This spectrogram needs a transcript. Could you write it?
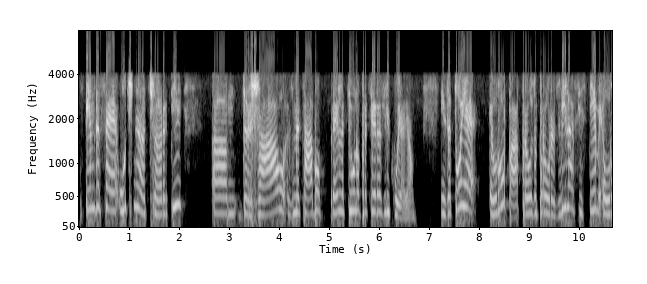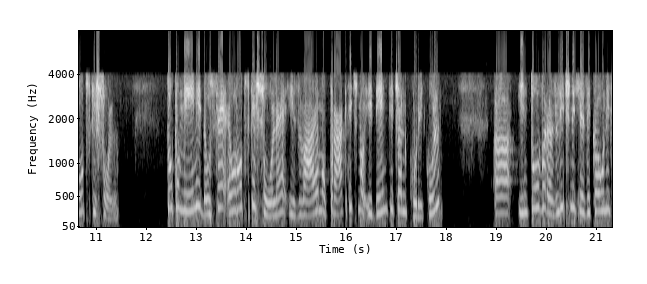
s tem, da se učne črti um, držav med sabo relativno precej razlikujejo. In zato je Evropa pravzaprav razvila sistem evropskih šol. To pomeni, da vse evropske šole izvajamo praktično identičen kurikul uh, in to v različnih jezikovnih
